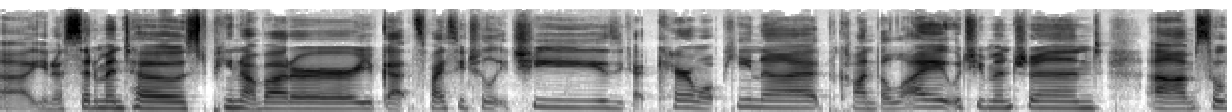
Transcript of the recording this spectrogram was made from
uh, you know cinnamon toast, peanut butter, you've got spicy chili cheese, you got caramel peanut, pecan delight, which you mentioned. Um, so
